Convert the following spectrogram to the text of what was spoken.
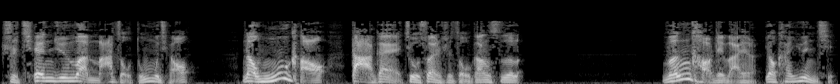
是千军万马走独木桥，那武考大概就算是走钢丝了。文考这玩意儿要看运气，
